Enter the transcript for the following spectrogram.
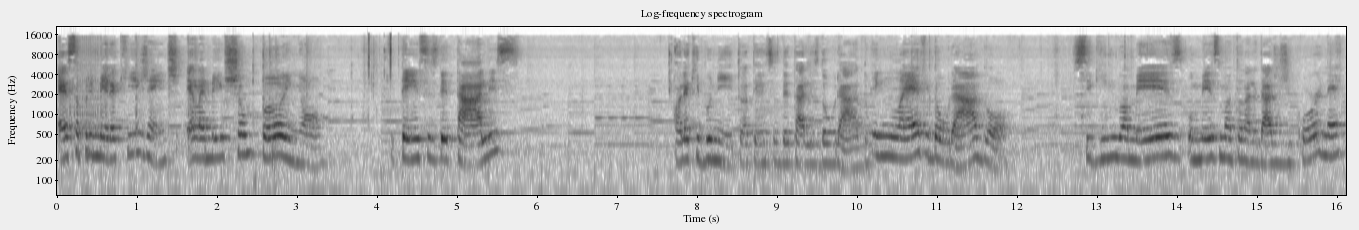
Essa primeira aqui, gente, ela é meio champanhe, ó. Tem esses detalhes. Olha que bonito, ela tem esses detalhes dourados. Tem um leve dourado, ó. Seguindo a, mes a mesma tonalidade de cor, né?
